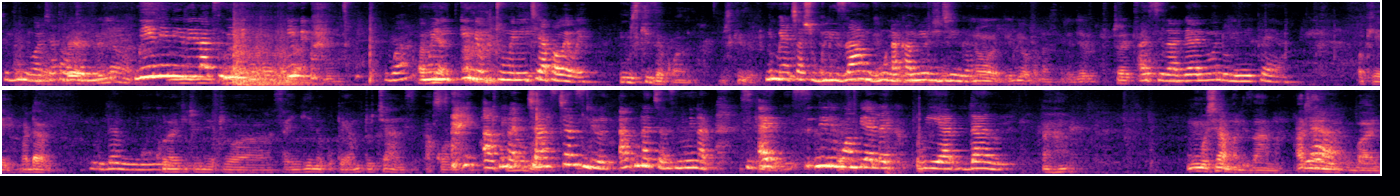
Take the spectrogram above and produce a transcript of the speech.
Tebu ni wacha hata Relax. Nini ni relax nini? Wa, ndio kitu umenitia hapa wewe. Msikize kwanza. Msikize. Nimeacha shughuli zangu na kamia ujinga. No, maybe kuna na hasira. Try Hasira gani wewe ndio umenipea? Okay, madam. Kuna kitu inaitwa saa ingine kupea mtu chance. Hakuna chance chance ndio hakuna chance mimi na nilimwambia like we are done. Aha. Mmeshamalizana. Hata Yeah. yeye.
